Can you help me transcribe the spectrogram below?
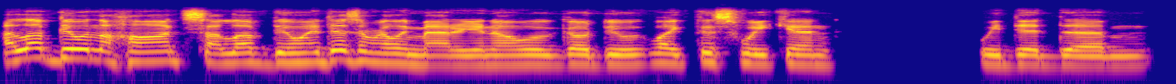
I love doing the haunts. I love doing. It doesn't really matter, you know. We'll go do like this weekend. We did um,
